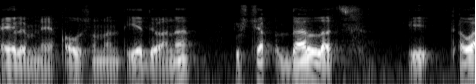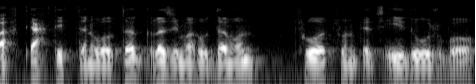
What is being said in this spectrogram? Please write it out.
علم نيق أوسن من يدو أنا يشتق دلت طواف تحت التنولتق لزمه دم توت تنتج إيدوج بوه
